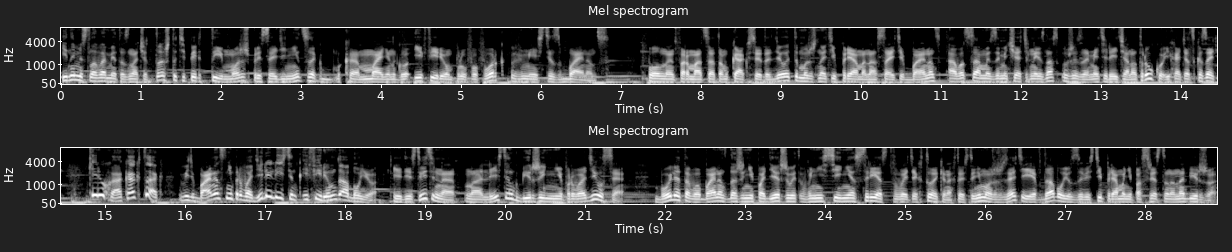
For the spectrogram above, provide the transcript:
Иными словами, это значит то, что теперь ты можешь присоединиться к, к майнингу Ethereum Proof of Work вместе с Binance. Полную информацию о том, как все это делать, ты можешь найти прямо на сайте Binance, а вот самые замечательные из нас уже заметили и тянут руку и хотят сказать «Кирюха, а как так? Ведь Binance не проводили листинг Ethereum W». И действительно, на листинг биржи не проводился. Более того, Binance даже не поддерживает внесение средств в этих токенах, то есть ты не можешь взять и FW завести прямо непосредственно на биржу.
